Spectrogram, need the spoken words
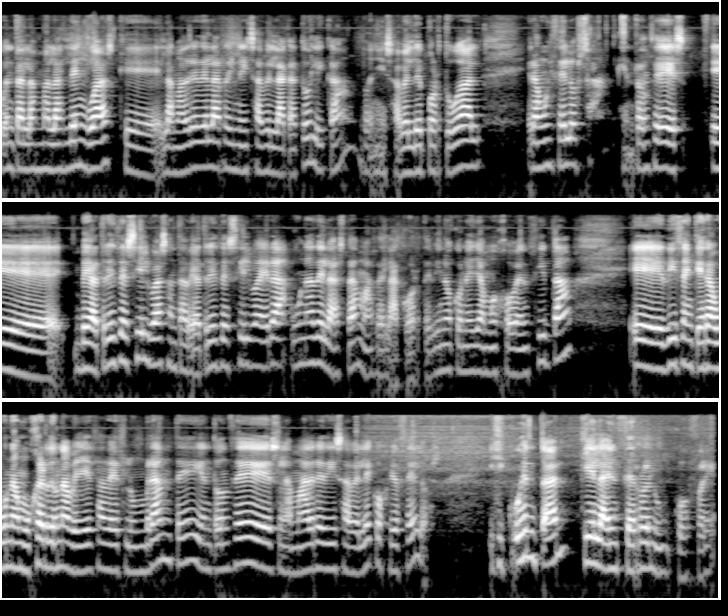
Cuentan las malas lenguas que la madre de la reina Isabel la Católica, doña Isabel de Portugal, era muy celosa. Y entonces eh, Beatriz de Silva, Santa Beatriz de Silva, era una de las damas de la corte. Vino con ella muy jovencita. Eh, dicen que era una mujer de una belleza deslumbrante y entonces la madre de Isabel le cogió celos. Y cuentan que la encerró en un cofre,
